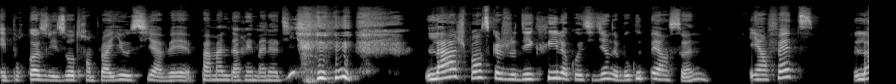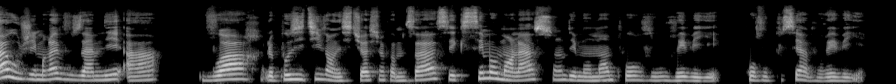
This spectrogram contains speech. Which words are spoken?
Et pour cause les autres employés aussi avaient pas mal d'arrêts maladie. Là, je pense que je décris le quotidien de beaucoup de personnes. Et en fait, là où j'aimerais vous amener à voir le positif dans des situations comme ça, c'est que ces moments-là sont des moments pour vous réveiller, pour vous pousser à vous réveiller.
